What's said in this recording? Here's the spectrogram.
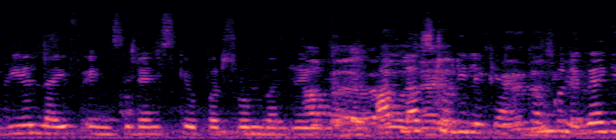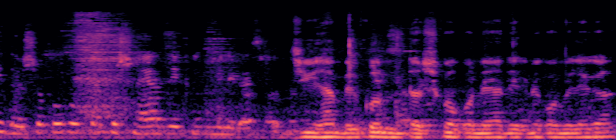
रियल लाइफ इंसिडेंट्स के ऊपर फ़िल्म बन रही है। आप लव स्टोरी लेके आए तो हमको लग रहा है कि दर्शकों को क्या कुछ नया देखने को मिलेगा जी हाँ बिल्कुल दर्शकों को नया देखने को मिलेगा।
